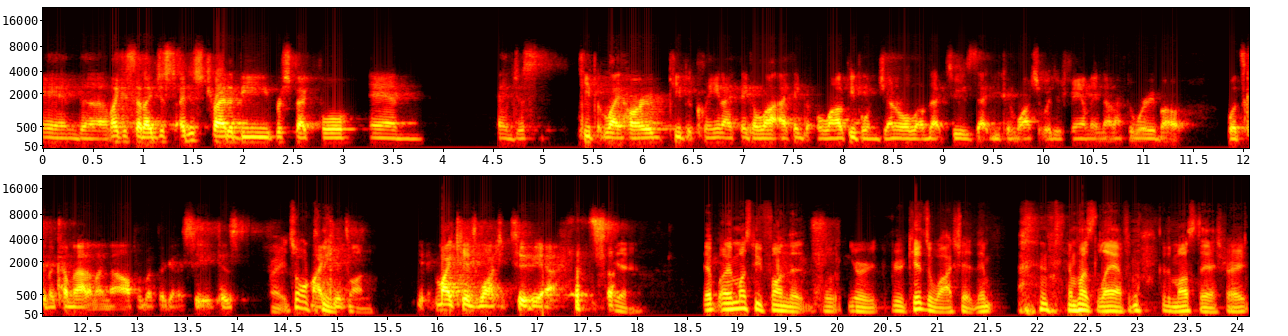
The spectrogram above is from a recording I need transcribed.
And uh, like I said, I just, I just try to be respectful and, and just keep it lighthearted, keep it clean. I think a lot. I think a lot of people in general love that too. Is that you can watch it with your family and not have to worry about what's going to come out of my mouth or what they're going to see. Because right. It's all my clean kids- fun. my kids watch it too. Yeah. so, Yeah. It, it must be fun that your your kids watch it. They, they must laugh at the mustache, right?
